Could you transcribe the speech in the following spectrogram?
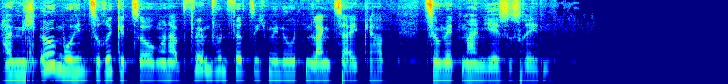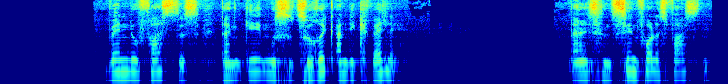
habe mich irgendwohin zurückgezogen und habe 45 Minuten lang Zeit gehabt, zu mit meinem Jesus reden. Wenn du fastest, dann musst du zurück an die Quelle. Dann ist es ein sinnvolles Fasten.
